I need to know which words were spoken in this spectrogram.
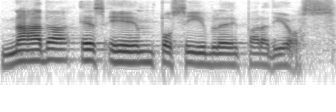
Nada es imposible para Dios.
